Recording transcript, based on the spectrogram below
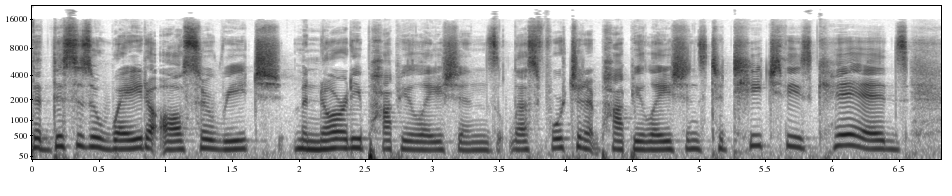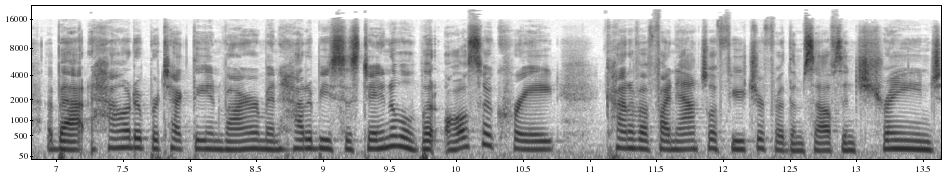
that this is a way to also reach minority populations, less fortunate populations, to teach these kids about how to protect the environment, how to be sustainable, but also create kind of a financial future for themselves and change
